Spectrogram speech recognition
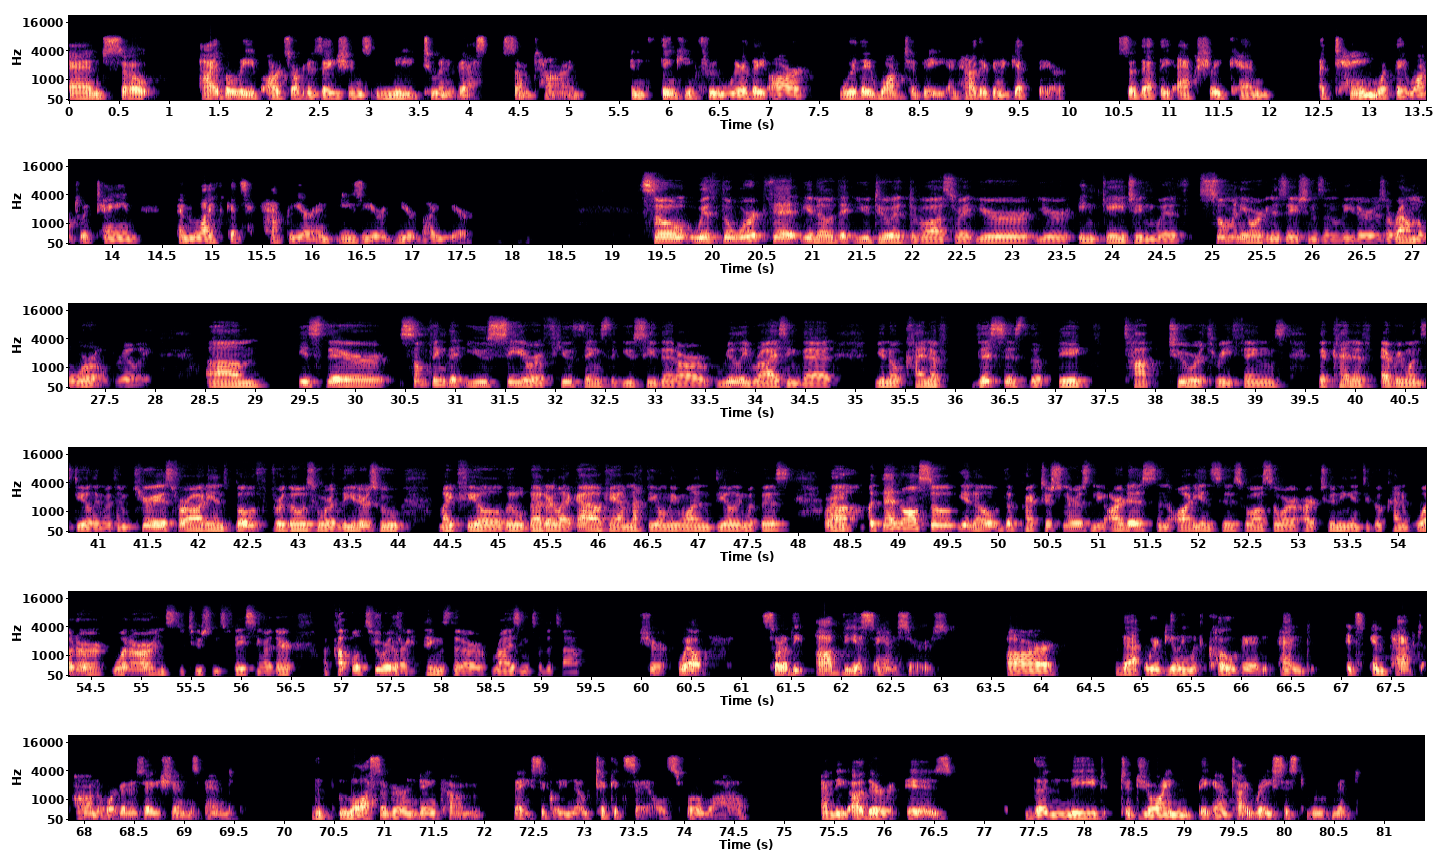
And so I believe arts organizations need to invest some time in thinking through where they are, where they want to be, and how they're going to get there so that they actually can attain what they want to attain and life gets happier and easier year by year. So with the work that you know that you do at DeVos, right? You're you're engaging with so many organizations and leaders around the world, really. Um, is there something that you see, or a few things that you see that are really rising? That you know, kind of this is the big top two or three things that kind of everyone's dealing with? I'm curious for our audience, both for those who are leaders who might feel a little better, like, oh, okay, I'm not the only one dealing with this. Right. Uh, but then also, you know, the practitioners and the artists and the audiences who also are, are tuning in to go kind of what are what are our institutions facing? Are there a couple, two or three things that are rising to the top? Sure. Well, sort of the obvious answers are that we're dealing with COVID and its impact on organizations and the loss of earned income, basically no ticket sales for a while. And the other is the need to join the anti racist movement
